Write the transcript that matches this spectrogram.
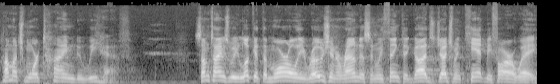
How much more time do we have? Sometimes we look at the moral erosion around us and we think that God's judgment can't be far away.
